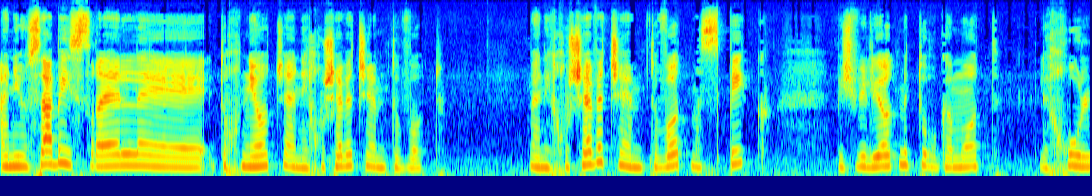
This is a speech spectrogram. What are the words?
אני עושה בישראל אה, תוכניות שאני חושבת שהן טובות. ואני חושבת שהן טובות מספיק בשביל להיות מתורגמות לחו"ל.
